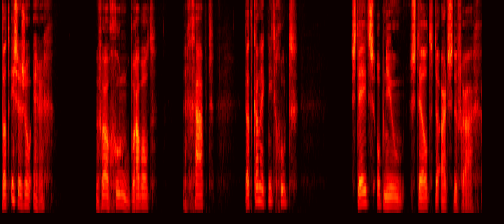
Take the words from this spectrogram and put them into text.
Wat is er zo erg? Mevrouw Groen brabbelt en gaapt. Dat kan ik niet goed. Steeds opnieuw stelt de arts de vraag.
